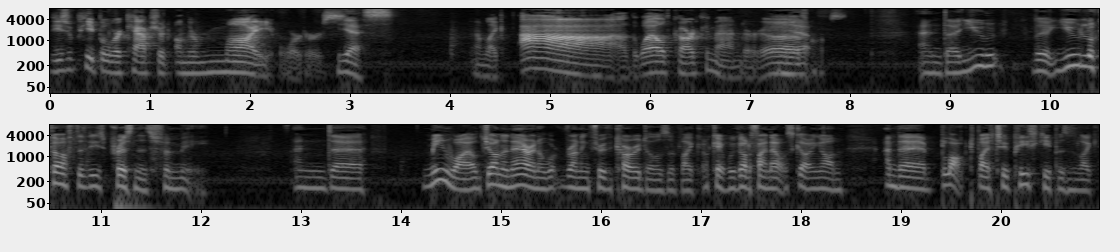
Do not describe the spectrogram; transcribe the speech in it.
These are people were captured under my orders. yes. And I'm like, ah, the wild card commander. Uh, Yeah. Of course. and uh, you look, you look after these prisoners for me. And uh, meanwhile, John and Aeryn are running through the corridors of like, okay, we've got to find out what's going on. And they're blocked by two peacekeepers and like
